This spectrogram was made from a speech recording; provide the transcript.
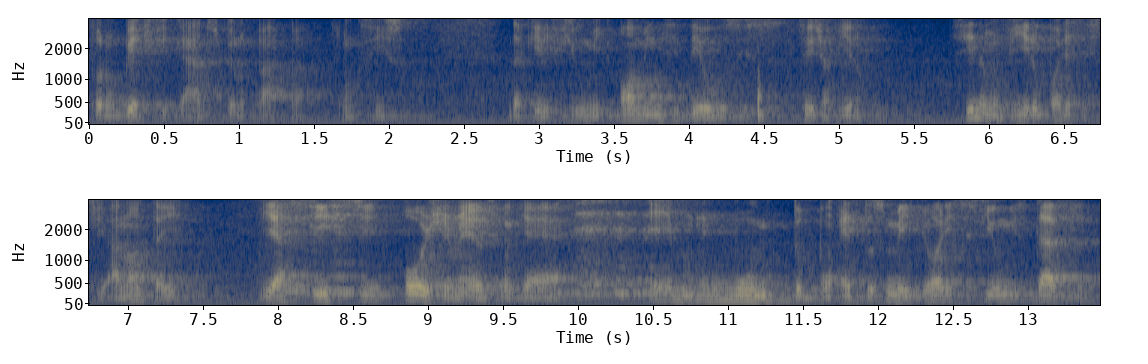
foram beatificados pelo Papa Francisco, daquele filme Homens e Deuses. Vocês já viram? Se não viram, pode assistir. Anota aí e assiste hoje mesmo, que é, é muito bom. É dos melhores filmes da vida.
